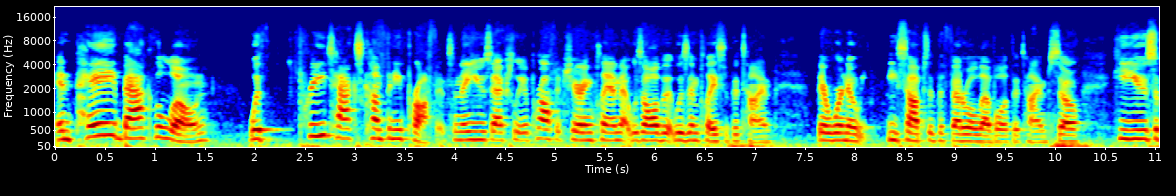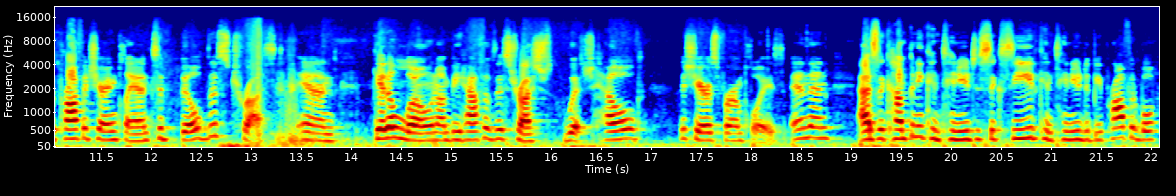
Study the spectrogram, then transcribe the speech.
and pay back the loan with pre-tax company profits. And they used actually a profit sharing plan that was all that was in place at the time. There were no ESOPs at the federal level at the time. So he used a profit sharing plan to build this trust and get a loan on behalf of this trust, which held the shares for employees. And then as the company continued to succeed, continued to be profitable,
